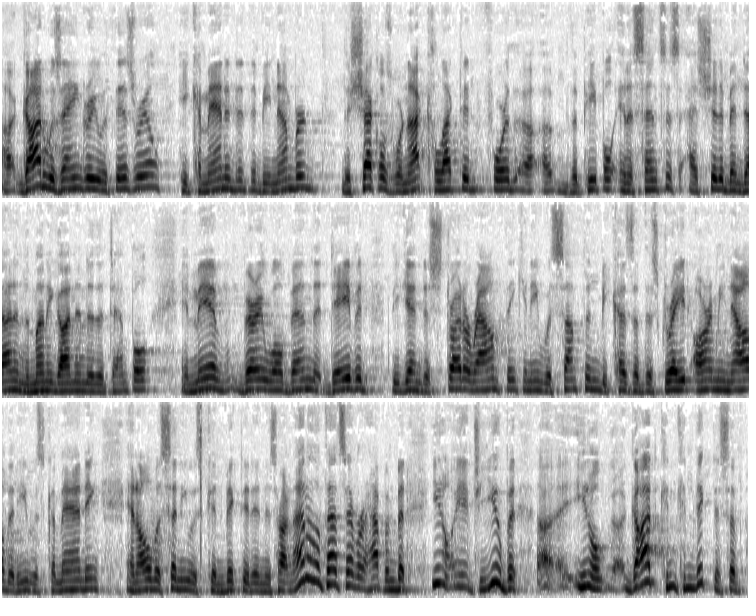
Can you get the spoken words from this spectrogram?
Uh, God was angry with Israel. He commanded it to be numbered. The shekels were not collected for the, uh, the, people in a census as should have been done, and the money gone into the temple. It may have very well been that David began to strut around thinking he was something because of this great army now that he was commanding, and all of a sudden he was convicted in his heart. And I don't know if that's ever happened, but you know, to you, but uh, you know, God can convict us of,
